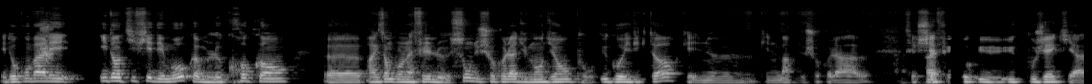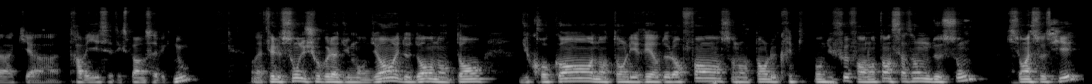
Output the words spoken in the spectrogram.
Et donc on va aller identifier des mots comme le croquant, Euh, par exemple, on a fait le son du chocolat du mendiant pour Hugo et Victor, qui est une, qui est une marque de chocolat. Euh, c'est le chef Hugues Pouget qui a, qui a travaillé cette expérience avec nous. On a fait le son du chocolat du mendiant et dedans on entend du croquant, on entend les rires de l'enfance, on entend le crépitement du feu, enfin on entend un certain nombre de sons qui sont associés,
